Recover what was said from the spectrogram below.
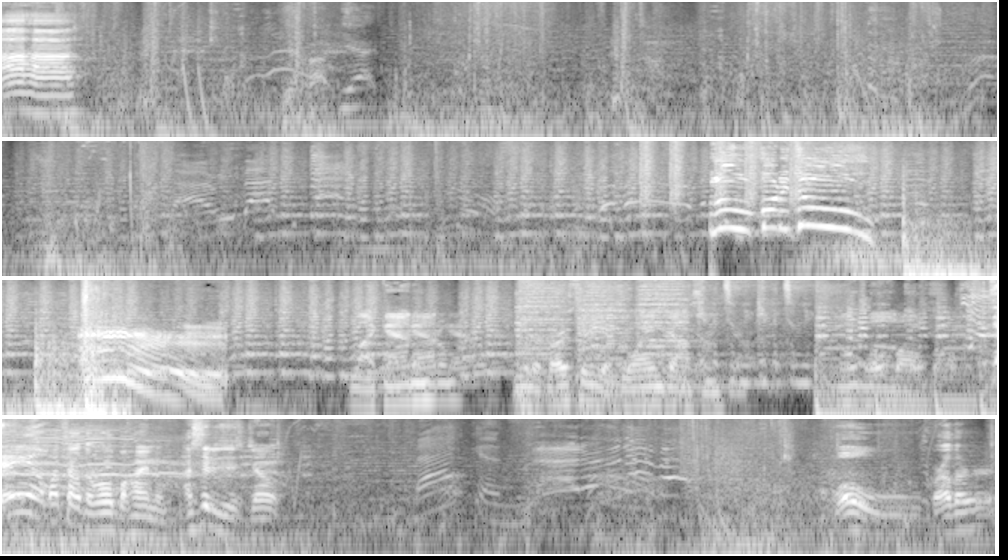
Aha. Give up yet? About. Blue 42! Like Adam, University of Dwayne Johnson. Damn, I tried to roll behind him. I should have just jumped. Back and madder than ever. Whoa, brother.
